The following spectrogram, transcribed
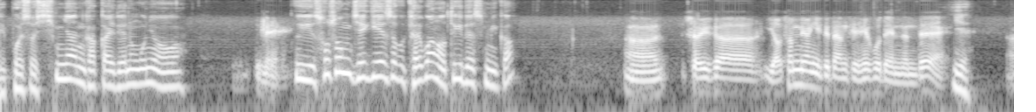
예, 벌써 10년 가까이 되는군요. 네, 이 소송 제기해서 그 결과는 어떻게 됐습니까? 어, 저희가 여섯 명이 그 당시에 해고됐는데 예, 어,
